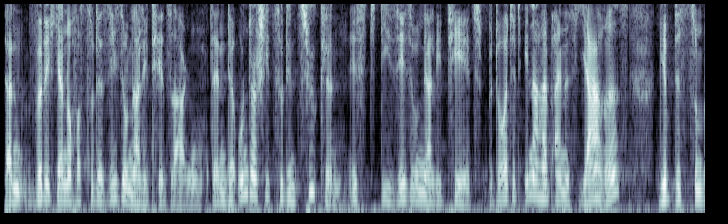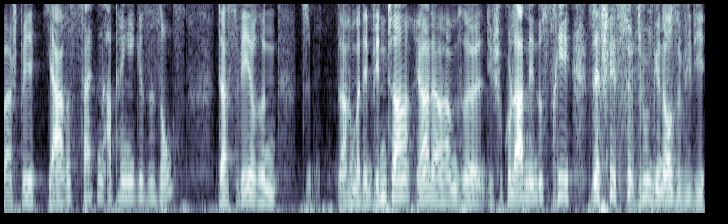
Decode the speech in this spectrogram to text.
dann würde ich gerne noch was zu der Saisonalität sagen. Denn der Unterschied zu den Zyklen ist die Saisonalität. Bedeutet, innerhalb eines Jahres gibt es zum Beispiel jahreszeitenabhängige Saisons Das wären da haben wir den Winter, ja, da haben sie die Schokoladenindustrie sehr viel zu tun, genauso wie die,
